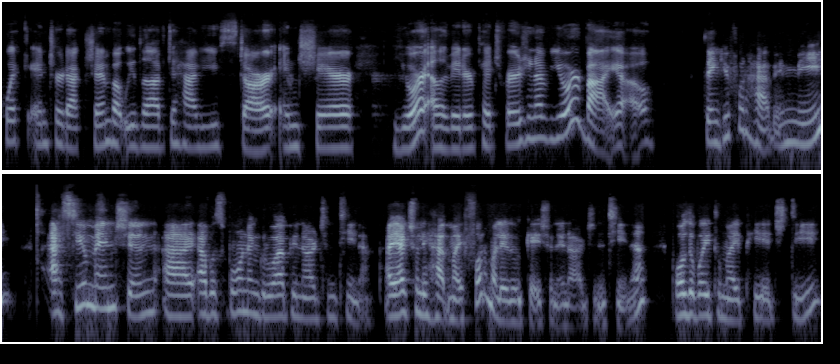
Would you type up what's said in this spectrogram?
quick introduction, but we'd love to have you start and share your elevator pitch version of your bio. Thank you for having me as you mentioned, I, I, was born and grew up in Argentina. I actually had my formal education in Argentina, all the way to my PhD.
